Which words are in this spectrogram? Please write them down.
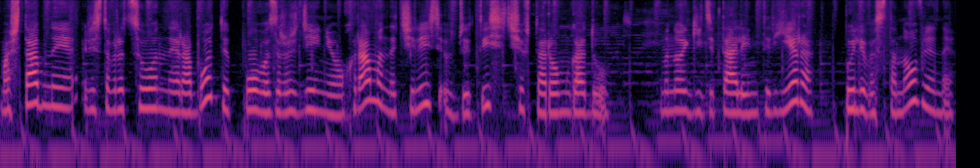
Масштабные реставрационные работы по возрождению храма начались в 2002 году. Многие детали интерьера были восстановлены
